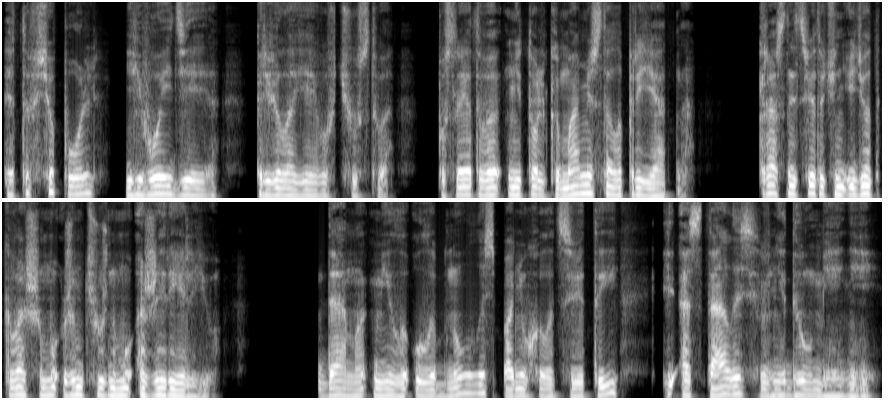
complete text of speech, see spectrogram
«Это все Поль, его идея», — привела я его в чувство. После этого не только маме стало приятно. Красный цвет очень идет к вашему жемчужному ожерелью. Дама мило улыбнулась, понюхала цветы и осталась в недоумении.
